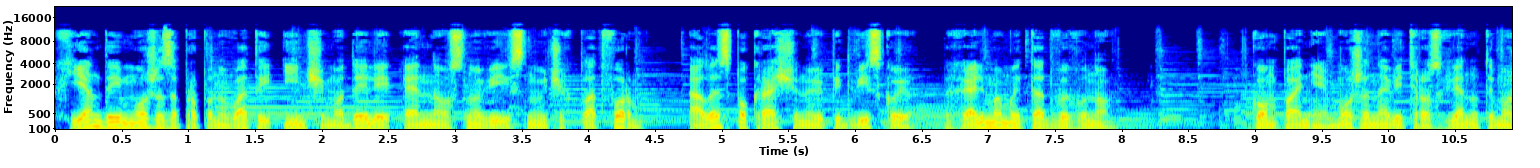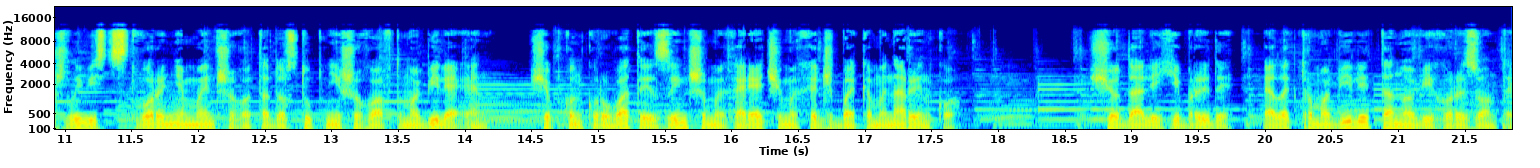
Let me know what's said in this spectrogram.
Hyundai може запропонувати інші моделі N на основі існуючих платформ, але з покращеною підвіскою, гальмами та двигуном. Компанія може навіть розглянути можливість створення меншого та доступнішого автомобіля N, щоб конкурувати з іншими гарячими хеджбеками на ринку. Що далі гібриди, електромобілі та нові горизонти.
